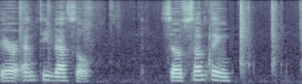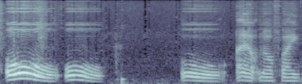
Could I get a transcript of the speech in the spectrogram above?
They are empty vessel. So something... Oh, ooh. Ooh, I don't know if I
